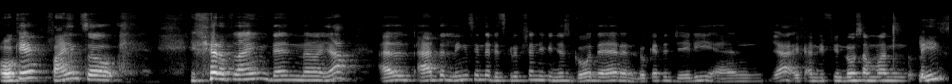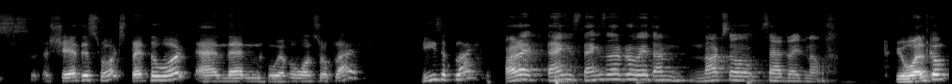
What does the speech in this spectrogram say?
Okay, fine. So if you're applying, then uh, yeah, I'll add the links in the description. You can just go there and look at the JD, and yeah, if and if you know someone, Please share this word, spread the word, and then whoever wants to apply, please apply. all right. Thanks, thanks a lot, Rohit. I'm not so sad right now. You're welcome.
